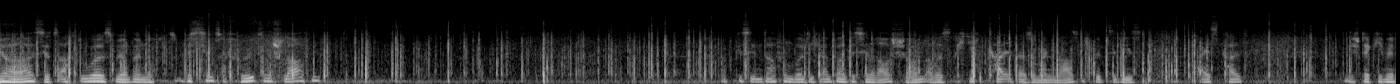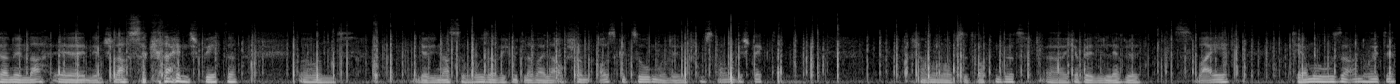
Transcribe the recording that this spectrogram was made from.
Ja, ist jetzt 8 Uhr, ist mir aber noch ein bisschen zu früh zum Schlafen. Abgesehen davon wollte ich einfach ein bisschen rausschauen, aber es ist richtig kalt. Also meine Nasenspitze, die ist eiskalt. Die stecke ich mir dann in, äh, in den Schlafsack rein später. Und ja, die nasse Hose habe ich mittlerweile auch schon ausgezogen und in den Fußraum gesteckt. Schauen wir mal, ob sie trocken wird. Äh, ich habe ja die Level 2 Thermohose an heute.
